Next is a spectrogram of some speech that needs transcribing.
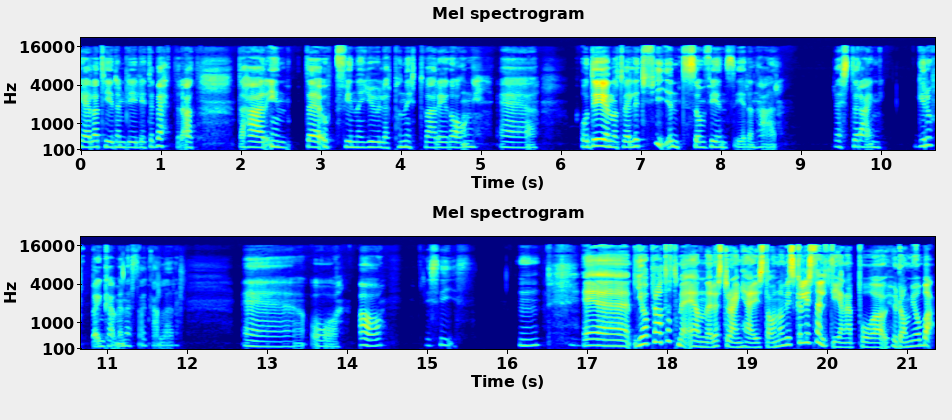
hela tiden bli lite bättre. Att det här inte uppfinner hjulet på nytt varje gång. Eh, och det är något väldigt fint som finns i den här restauranggruppen kan vi nästan kalla det. Eh, och ja, precis. Mm. Eh, jag har pratat med en restaurang här i stan och vi ska lyssna lite grann på hur de jobbar.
